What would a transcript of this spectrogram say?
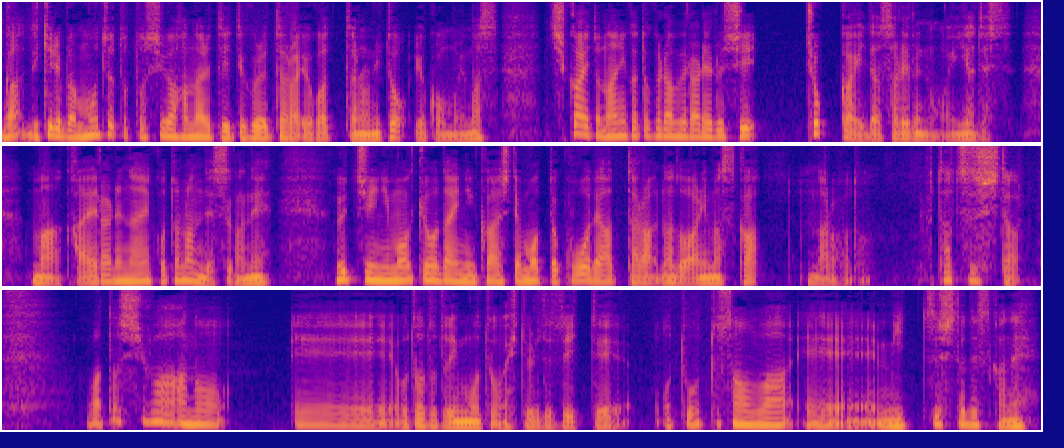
が、できればもうちょっと年が離れていてくれたらよかったのにとよく思います。近いと何かと比べられるし、ちょっかい出されるのが嫌です。まあ変えられないことなんですがね。うちにも兄弟に関してもっとこうであったらなどありますか？なるほど。二つ下。私はあの、えー、弟と妹が一人ずついて、弟さんは、えー、三つ下ですかね。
